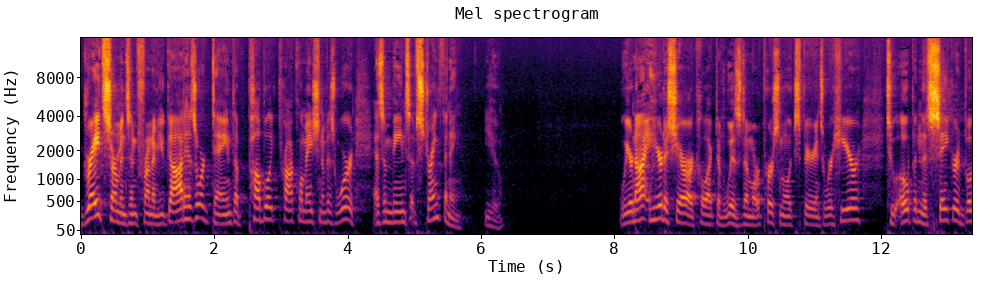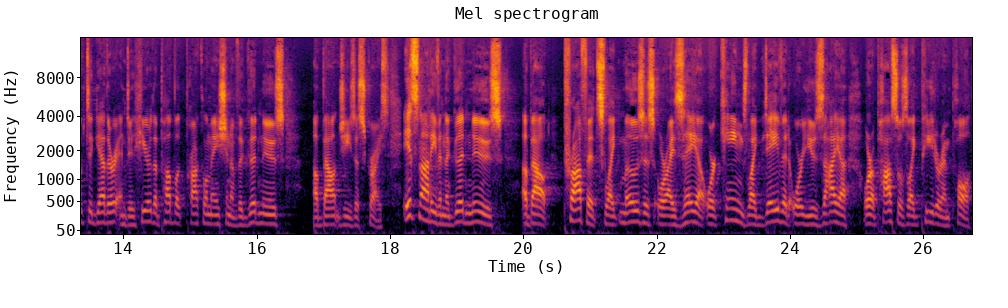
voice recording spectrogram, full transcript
great sermons in front of you. God has ordained the public proclamation of His word as a means of strengthening you. We are not here to share our collective wisdom or personal experience. We're here to open the sacred book together and to hear the public proclamation of the good news about Jesus Christ. It's not even the good news about prophets like Moses or Isaiah or kings like David or Uzziah or apostles like Peter and Paul.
